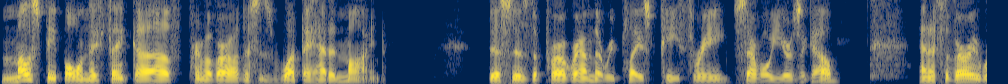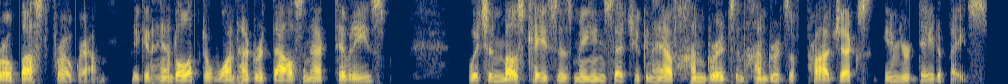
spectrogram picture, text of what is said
Most people, when they think of Primavera, this is what they had in mind. This is the program that replaced P3 several years ago, and it's a very robust program. It can handle up to 100,000 activities, which in most cases means that you can have hundreds and hundreds of projects in your database.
